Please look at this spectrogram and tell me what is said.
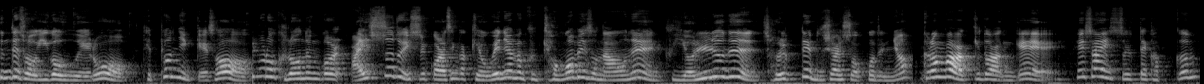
근데 저 이거 의외로 대표님께서 일부러 그러는 걸 알 수도 있을 거라 생각해요. 왜냐면 그 경험에서 나오는 그 연륜은 절대 무시할 수 없거든요. 그런 거 같기도 한 게 회사에 있을 때 가끔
